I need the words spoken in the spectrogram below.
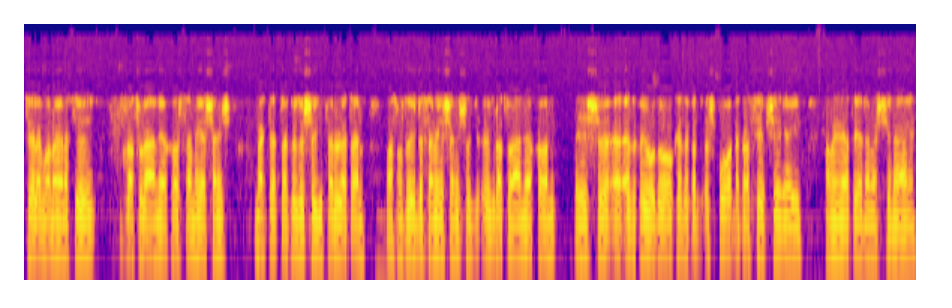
tényleg van olyan, aki gratulálni akar személyesen is, megtette a közösségi felületen, azt mondta, hogy de személyesen is, hogy gratulálni akar, és e-, ezek a jó dolgok, ezek a sportnak a szépségei, amit érdemes csinálni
